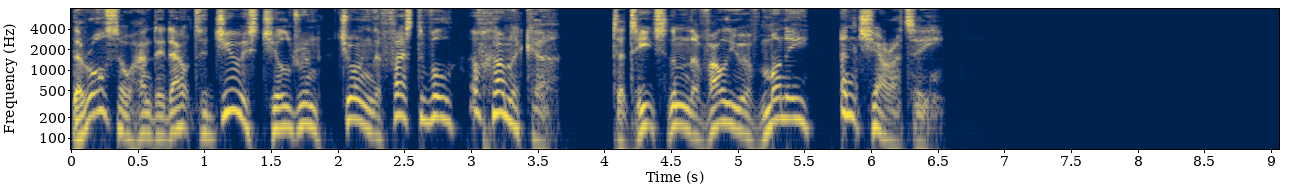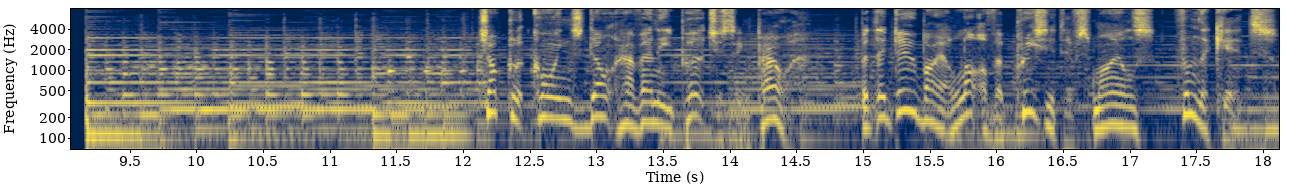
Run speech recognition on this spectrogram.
They're also handed out to Jewish children during the festival of Hanukkah to teach them the value of money and charity. Chocolate coins don't have any purchasing power, but they do buy a lot of appreciative smiles from the kids.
